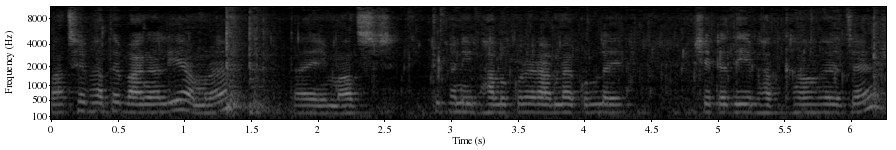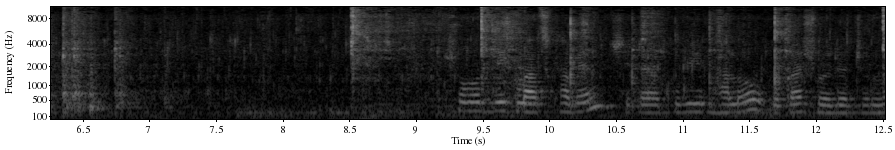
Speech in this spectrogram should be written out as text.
মাছে ভাতে বাঙালি আমরা, তাই মাছ একটুখানি ভালো করে রান্না করলে সেটা দিয়ে ভাত খাওয়া হয়ে যায়। সামুদ্রিক মাছ খাবেন, সেটা খুবই ভালো উপকার শরীরের জন্য।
